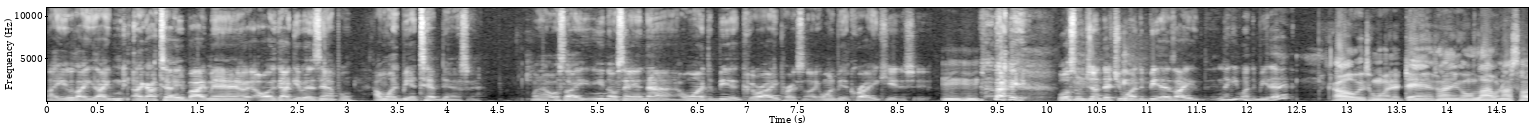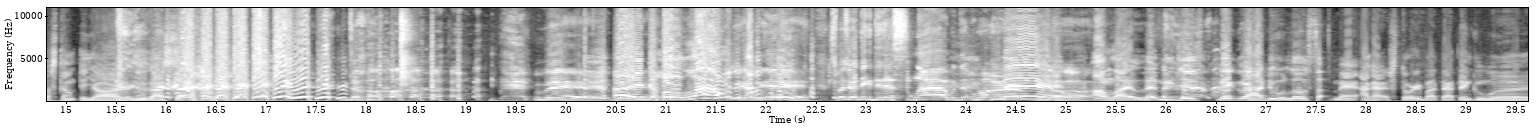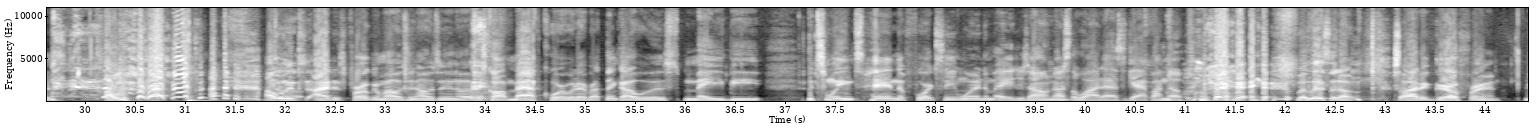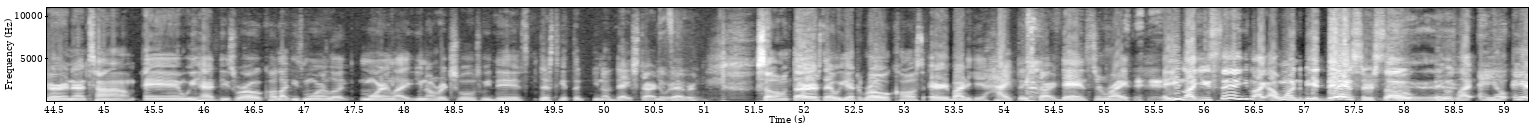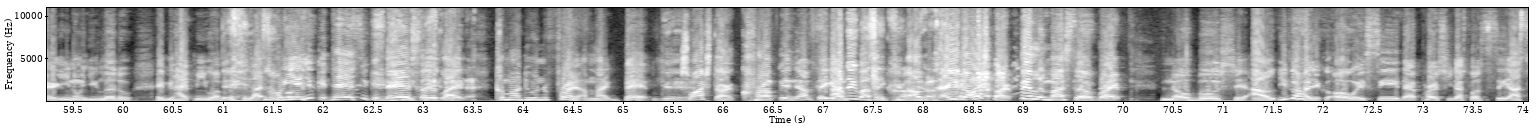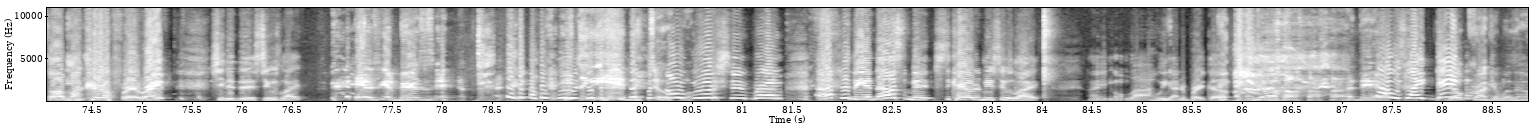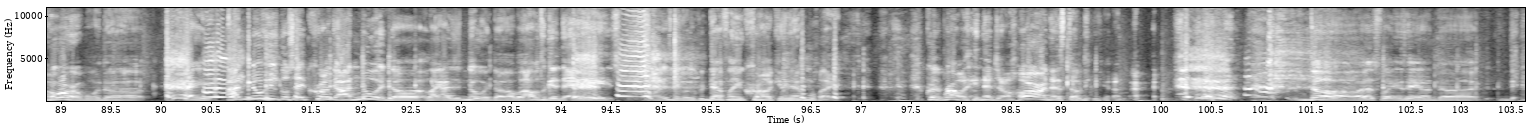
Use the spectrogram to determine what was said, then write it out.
Like it was like like like I tell everybody, man, I always gotta give an example. I wanted to be a tap dancer. When I was like, you know, saying nah, I wanted to be a karate person. Like I want to be a karate kid and shit. Mm -hmm. like, what's some junk that you wanted to be as like, nigga, you wanted to be that? I always wanted to dance. I ain't gonna lie. When I saw Stomp the Yard or you got man, I ain't gonna lie. Hell yeah. Especially when nigga did that slide with the. Man, Dog. I'm like, let me just figure out how to do a little something. Man, I got a story about that. I think it was. I was, I was. I had this program I was in. I was in. Uh, it's called Math Corps or whatever. I think I was maybe between 10 to 14, one of them ages. I don't know. That's a wide ass gap. I know. but listen up. So I had a girlfriend during that time, and we had these roll calls, like these morning, like morning, like you know, rituals we did just to get the you know date started or You whatever. So on Thursday we had the roll calls. Everybody get hyped. They start dancing, right? and you like you said, you like I wanted to be a dancer. So Yeah, they was like, "Hey yo, Eric, you know when you little, they be hyping you up and shit like, oh yeah, you can dance, you can dance." So it's like, "Come on, do it in the front." I'm like, "Bet." Yeah. So I start crumping. I'm thinking, I I'm, knew about to say crump, you know, I start feeling myself, right? No bullshit. I, you know how you can always see that person you're not supposed to see. I saw my girlfriend, right? She did this. She was like. Yeah, she embarrassed. No You think he hitting it, too. No bullshit, bro. After the announcement, she came over to me. She was like, "I ain't gonna lie, we got to break up." Damn. I was like, Your Yo, crunking was horrible, dog. Hey, I knew he was gonna say crunk. I knew it, dog. Like I just knew it, dog. I was looking at the age. Like, this nigga was definitely crunking that boy. Chris Brown was hitting that joint hard. That stuff, dog. That's funny as hell, dog.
